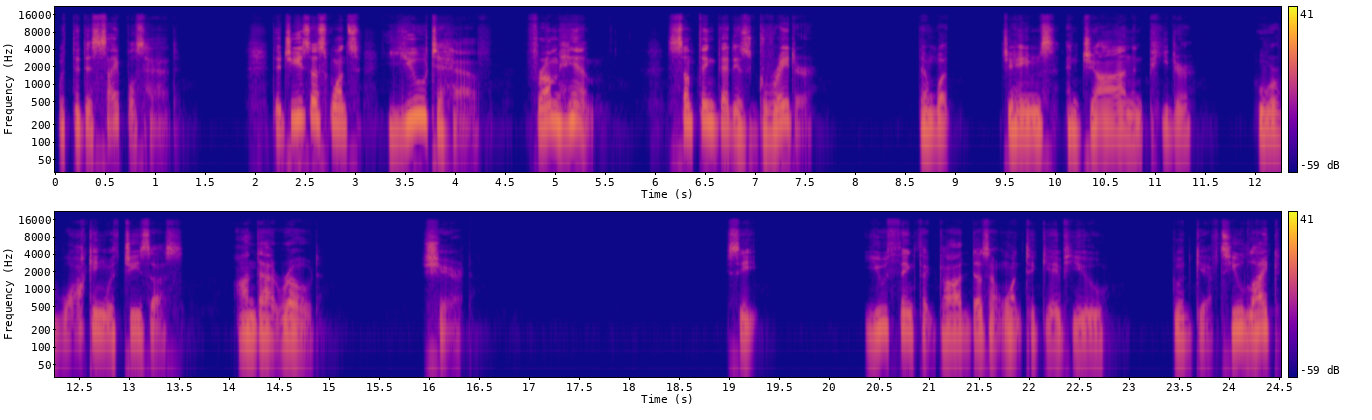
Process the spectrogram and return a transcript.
what the disciples had. That Jesus wants you to have from Him something that is greater than what James and John and Peter, who were walking with Jesus on that road, shared. See, you think that God doesn't want to give you good gifts. You like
